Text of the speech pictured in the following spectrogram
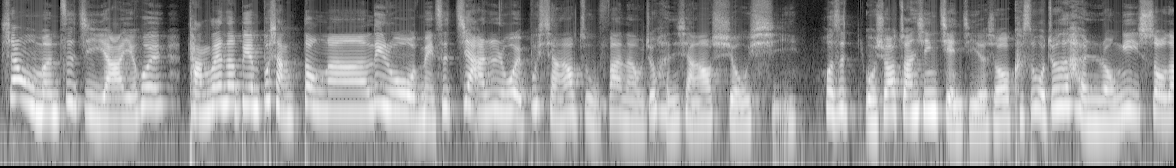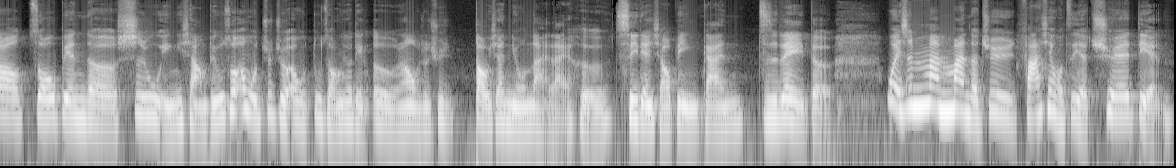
像我们自己呀、也会躺在那边不想动啊。例如我每次假日，我也不想要煮饭啊，我就很想要休息，或者是我需要专心剪辑的时候，可是我就是很容易受到周边的事物影响。比如说，啊，我就觉得，啊，我肚子好像有点饿，然后我就去倒一下牛奶来喝，吃一点小饼干之类的。我也是慢慢的去发现我自己的缺点，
